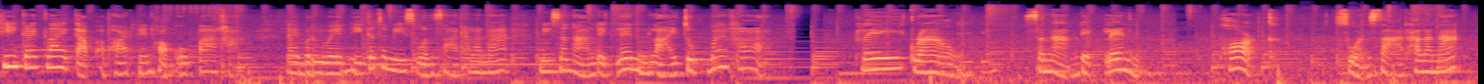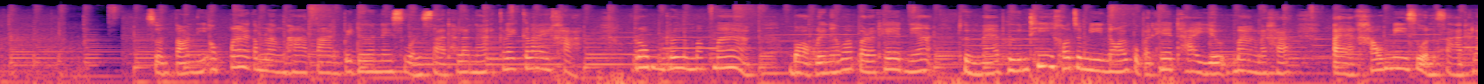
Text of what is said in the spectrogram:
ที่ใกล้ๆกับอพาร์ตเมนต์ของโอป้าค่ะ ในบริเวณนี้ก็จะมีสวนสาธารณะ มีสนามเด็กเล่นหลายจุดมากค่ะ playground สนามเด็กเล่น park สวนสาธารณะ ส่วนตอนนี้โอป้ากำลังพาตาลไปเดินในสวนสาธารณะใกล้ๆค่ะ ร่มรื่นมากๆ บอกเลยนะว่าประเทศเนี้ยถึงแม้พื้นที่เขาจะมีน้อยกว่าประเทศไทยเยอะมากนะคะ แต่เขามีสวนสาธาร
